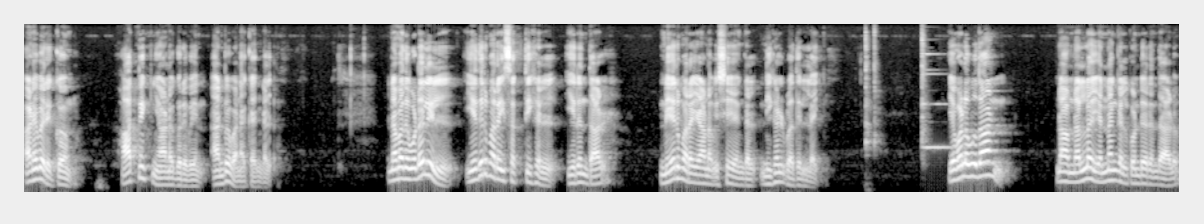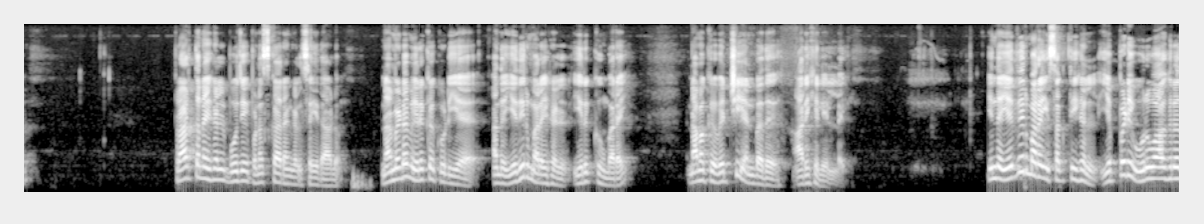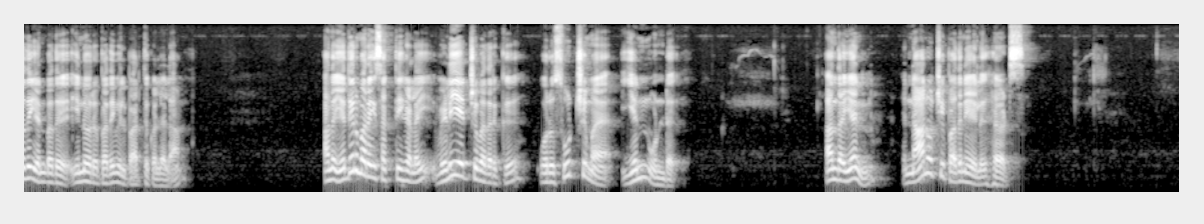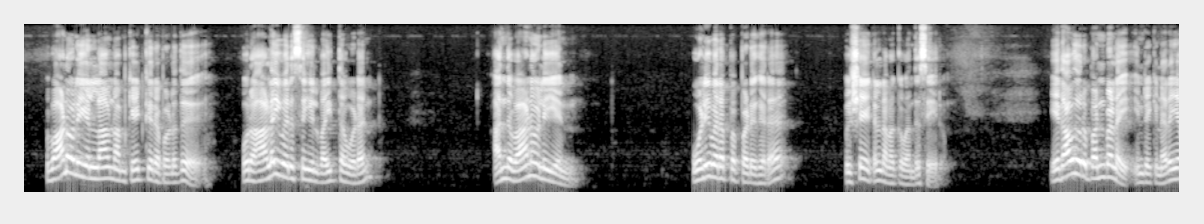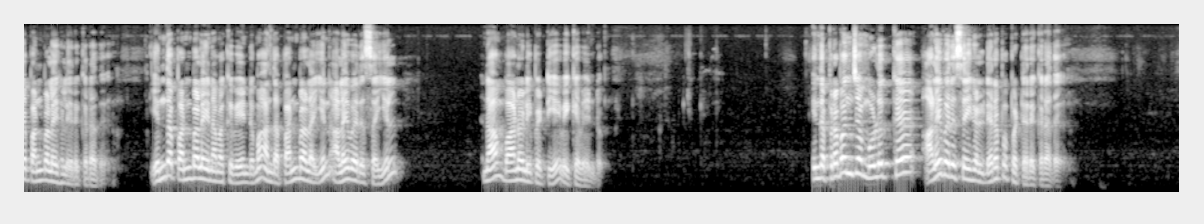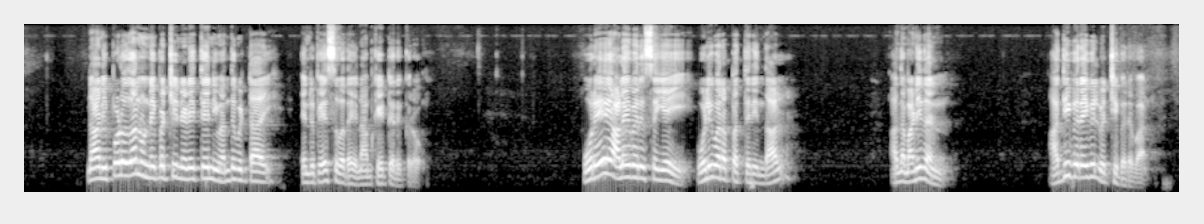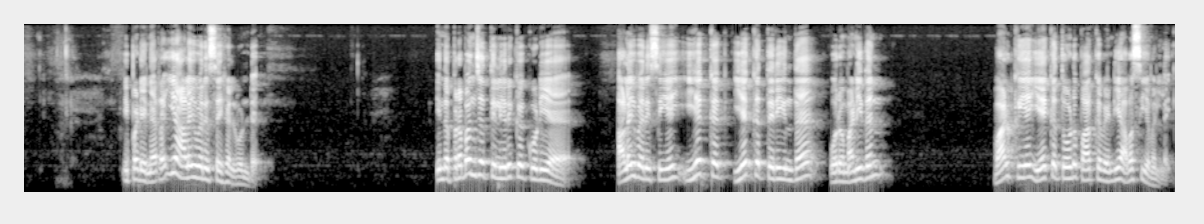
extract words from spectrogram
அனைவருக்கும் ஆத்மிக் ஞானகுருவின் அன்பு வணக்கங்கள். நமது உடலில் எதிர்மறை சக்திகள் இருந்தால் நேர்மறையான விஷயங்கள் நிகழ்வதில்லை. எவ்வளவுதான் நாம் நல்ல எண்ணங்கள் கொண்டிருந்தாலும் பிரார்த்தனைகள் பூஜை புனஸ்காரங்கள் செய்தாலும் நம்மிடம் இருக்கக்கூடிய அந்த எதிர்மறைகள் இருக்கும் வரை நமக்கு வெற்றி என்பது அருகில் இல்லை. இந்த எதிர்மறை சக்திகள் எப்படி உருவாகிறது என்பது இன்னொரு பதிவில் பார்த்து கொள்ளலாம். அந்த எதிர்மறை சக்திகளை வெளியேற்றுவதற்கு ஒரு சூட்சும எண் உண்டு. அந்த எண் நானூற்றி பதினேழு ஹெர்ட்ஸ். வானொலியெல்லாம் நாம் கேட்கிற பொழுது ஒரு அலைவரிசையில் வைத்தவுடன் அந்த வானொலியின் ஒளிபரப்பப்படுகிற விஷயங்கள் நமக்கு வந்து சேரும். ஏதாவது ஒரு பண்பலை இன்றைக்கு நிறைய பண்பலைகள் இருக்கிறது. எந்த பண்பலை நமக்கு வேண்டுமோ அந்த பண்பலையின் அலைவரிசையில் நாம் வானொலி பெட்டியை வைக்க வேண்டும். இந்த பிரபஞ்சம் முழுக்க அலைவரிசைகள் நிரப்பப்பட்டிருக்கிறது. நான் இப்பொழுதுதான் உன்னை பற்றி நினைத்தேன் நீ வந்துவிட்டாய் என்று பேசுவதை நாம் கேட்டிருக்கிறோம். ஒரே அலைவரிசையை ஒளிபரப்பத் தெரிந்தால் அந்த மனிதன் அதிவிரைவில் வெற்றி பெறுவான். இப்படி நிறைய அலைவரிசைகள் உண்டு. இந்த பிரபஞ்சத்தில் இருக்கக்கூடிய அலைவரிசையை இயக்க இயக்க தெரிந்த ஒரு மனிதன் வாழ்க்கையை ஏக்கத்தோடு பார்க்க வேண்டிய அவசியமில்லை.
